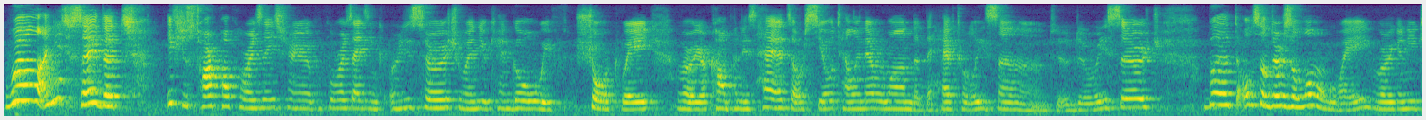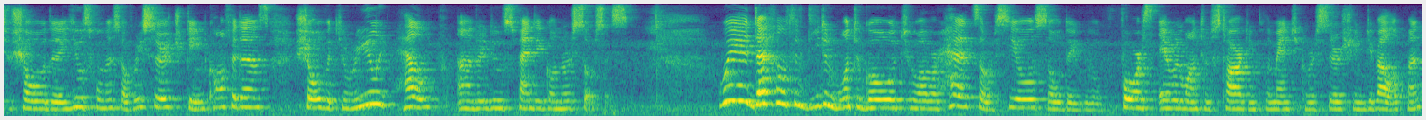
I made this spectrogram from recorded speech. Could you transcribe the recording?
Well, I need to say that if you start popularization, popularizing research when you can go with short way where your company's heads or CEO telling everyone that they have to listen to do research, but also there's a long way where you need to show the usefulness of research, gain confidence, show that you really help and reduce spending on resources. We definitely didn't want to go to our heads or CEOs so they will force everyone to start implementing research and development.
